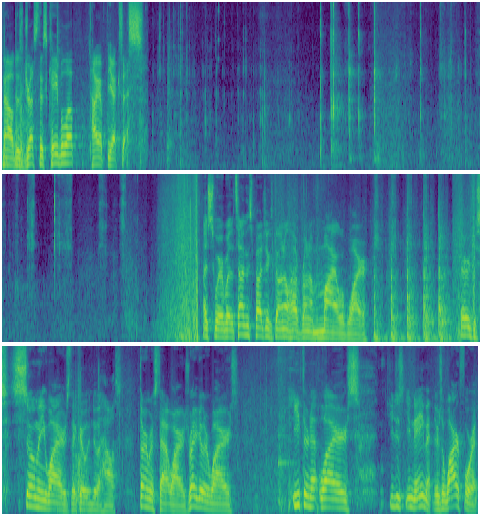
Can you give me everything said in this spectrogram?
Now I'll just dress this cable up, tie up the excess. I swear, by the time this project's done, I'll have run a mile of wire. There are just so many wires that go into a house. Thermostat wires, regular wires, ethernet wires, you just, you name it, there's a wire for it.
